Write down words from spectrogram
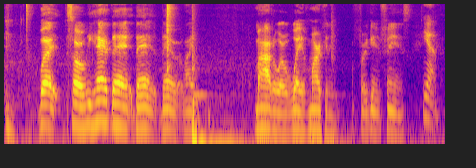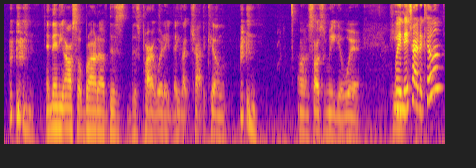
but so he had that that that like model or way of marketing for getting fans. Yeah. and then he also brought up this this part where they, they like tried to kill him on social media where he Wait, they tried to kill him?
